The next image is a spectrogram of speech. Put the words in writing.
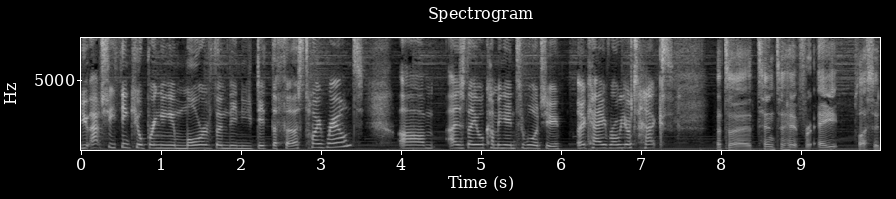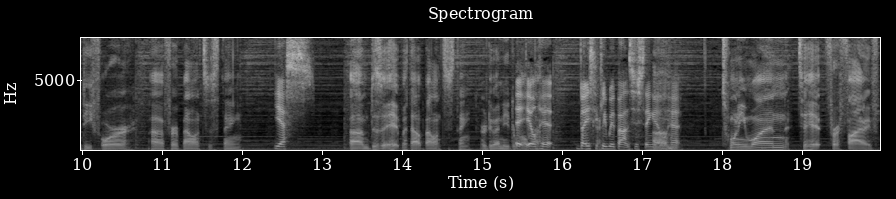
You actually think you're bringing in more of them than you did the first time round um as they all coming in towards you. Okay roll your attacks. That's a 10 to hit for 8 plus a d4 uh, for a balances thing. yes Um, does it hit without balances thing, or do I need to roll it, will hit basically with bounces thing it'll Um, hit 21 to hit for 5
